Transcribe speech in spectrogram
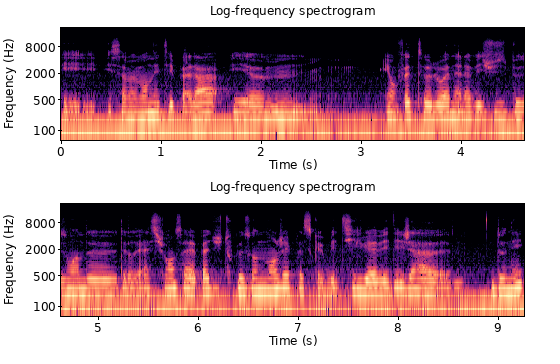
et, et sa maman n'était pas là. Et, euh, et en fait, Loane, elle avait juste besoin de, de réassurance, elle n'avait pas du tout besoin de manger parce que Betty lui avait déjà euh, donné.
